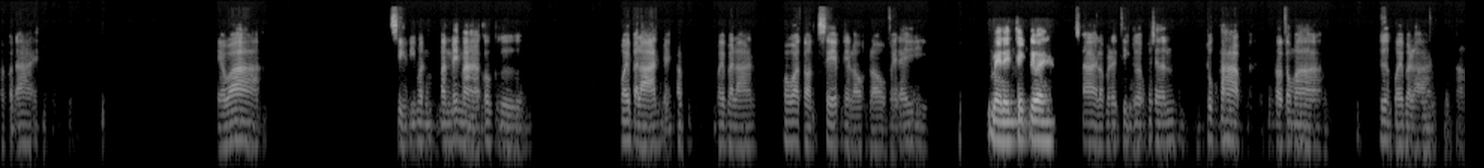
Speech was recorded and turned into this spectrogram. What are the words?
มันก็ได้ แต่ว่าสิ่งที่มันมันไม่มาก็คือไม่บาลานซ์นะครับไม่บาลานซ์ เพราะว่าตอนเซฟเนี่ยเราเราไม่ได้ไม่ได้ติ๊กด้วย ใช่เราไม่ได้ติ๊กด้วย เพราะฉะนั้นทุกภาพเราต้องมาเลือกไว้บาลานซ์เอา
